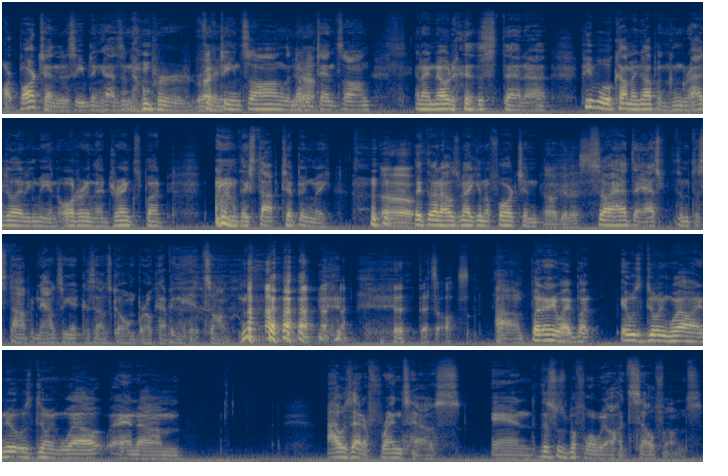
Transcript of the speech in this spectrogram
our bartender this evening has a number Right. 15 song, the number Yeah. 10 song. And I noticed that uh, people were coming up and congratulating me and ordering their drinks, but they stopped tipping me. Oh. they thought I was making a fortune. Oh, goodness. So I had to ask them to stop announcing it because I was going broke having a hit song. That's awesome. um, but anyway, but it was doing well. I knew it was doing well, and um, I was at a friend's house, and this was before we all had cell phones.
